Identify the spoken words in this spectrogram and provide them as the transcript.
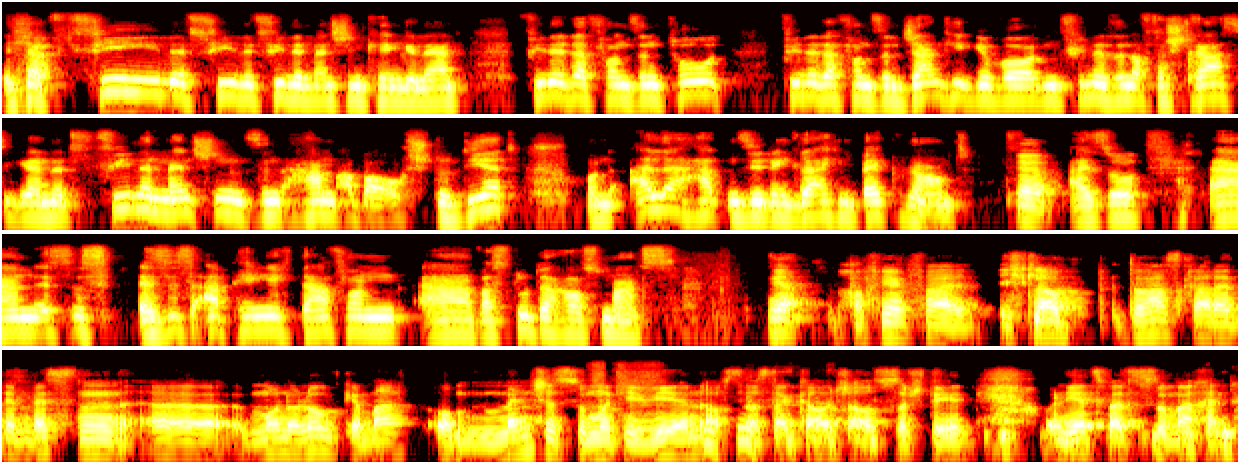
ich habe viele, viele, viele Menschen kennengelernt. Viele davon sind tot, viele davon sind Junkie geworden, viele sind auf der Straße geendet. Viele Menschen sind, haben aber auch studiert und alle hatten sie den gleichen Background. Ja. Also ähm, es, ist, es ist abhängig davon, äh, was du daraus machst. Ja, auf jeden Fall. Ich glaube, du hast gerade den besten äh, Monolog gemacht, um Menschen zu motivieren, aus, aus der Couch auszustehen und jetzt was zu machen.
